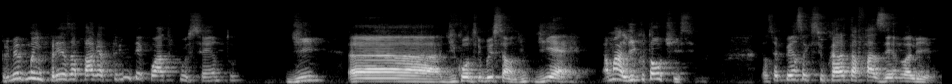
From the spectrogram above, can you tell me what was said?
Primeiro, uma empresa paga 34% de, uh, de contribuição, de, de R. É uma alíquota altíssima. Então você pensa que se o cara está fazendo ali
